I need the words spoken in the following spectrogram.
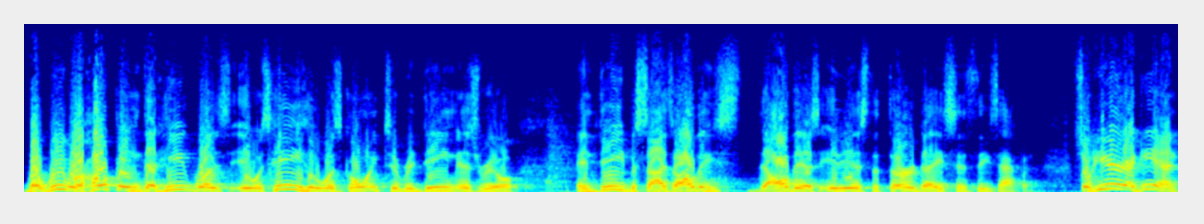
but we were hoping that he was, it was he who was going to redeem Israel. Indeed, besides all, these, all this, it is the third day since these happened. So here again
